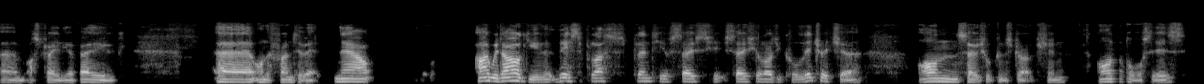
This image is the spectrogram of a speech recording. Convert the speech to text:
um, Australia Vogue uh, on the front of it. Now, I would argue that this plus plenty of soci sociological literature on social construction, on horses,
